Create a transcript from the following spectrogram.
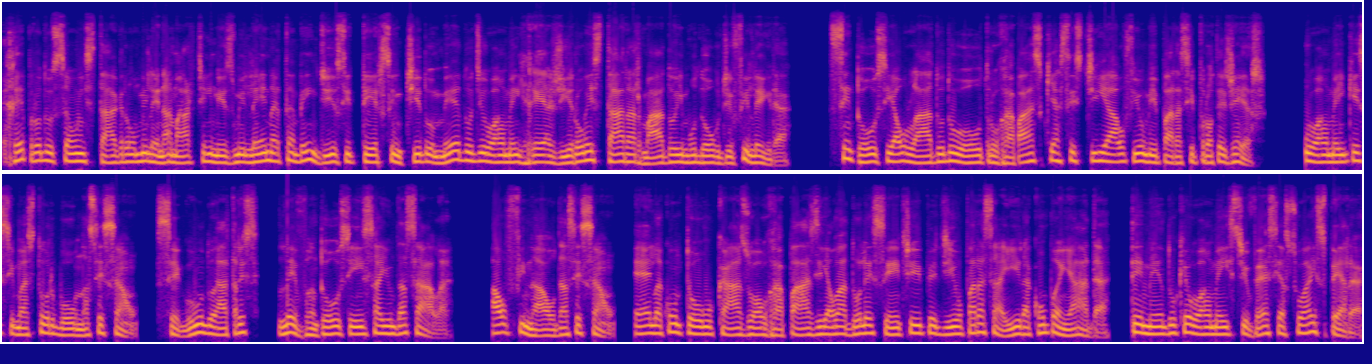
reprodução Instagram Milena Martins Milena também disse ter sentido medo de o homem reagir ou estar armado e mudou de fileira. Sentou-se ao lado do outro rapaz que assistia ao filme para se proteger. O homem que se masturbou na sessão, segundo a atriz, levantou-se e saiu da sala. Ao final da sessão, ela contou o caso ao rapaz e ao adolescente e pediu para sair acompanhada, temendo que o homem estivesse à sua espera.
